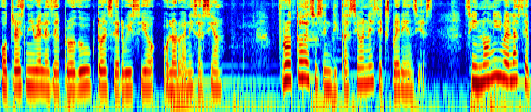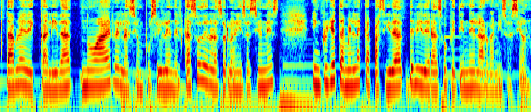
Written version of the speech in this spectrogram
o tres niveles del producto, el servicio o la organización, fruto de sus indicaciones y experiencias. Sin un nivel aceptable de calidad no hay relación posible. En el caso de las organizaciones, incluye también la capacidad de liderazgo que tiene la organización.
